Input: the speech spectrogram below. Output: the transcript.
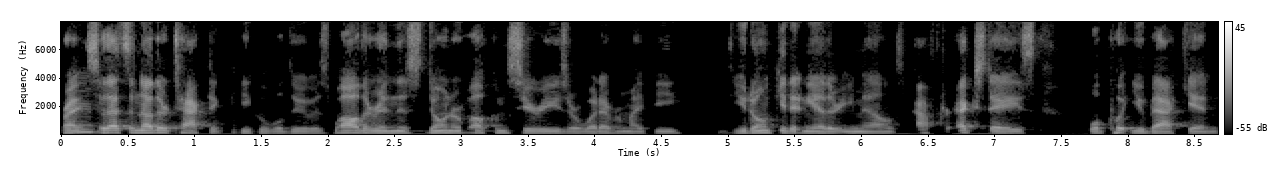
Right. Mhm. So that's another tactic people will do is while they're in this donor welcome series or whatever it might be, you don't get any other emails. After X days, we'll put you back in.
